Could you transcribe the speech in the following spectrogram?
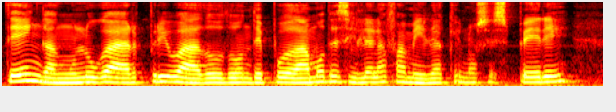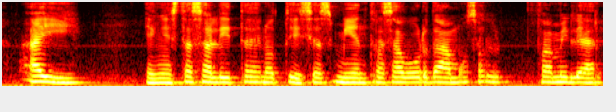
tengan un lugar privado donde podamos decirle a la familia que nos espere ahí en esta salita de noticias mientras abordamos al familiar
